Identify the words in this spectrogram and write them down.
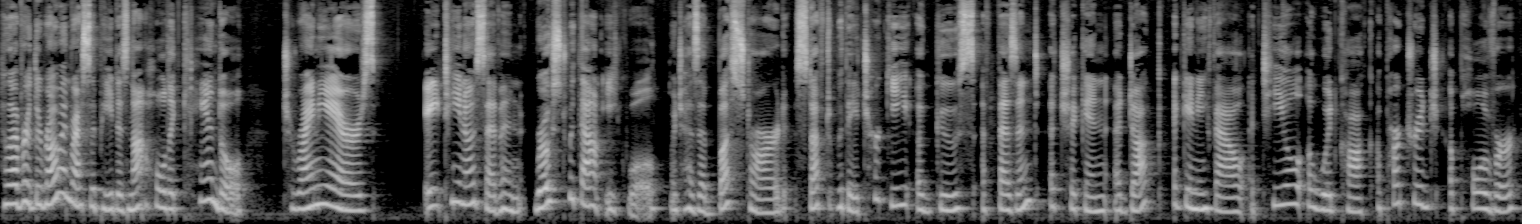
However, the Roman recipe does not hold a candle to Reynière's 1807 Roast Without Equal, which has a bustard stuffed with a turkey, a goose, a pheasant, a chicken, a duck, a guinea fowl, a teal, a woodcock, a partridge, a plover,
